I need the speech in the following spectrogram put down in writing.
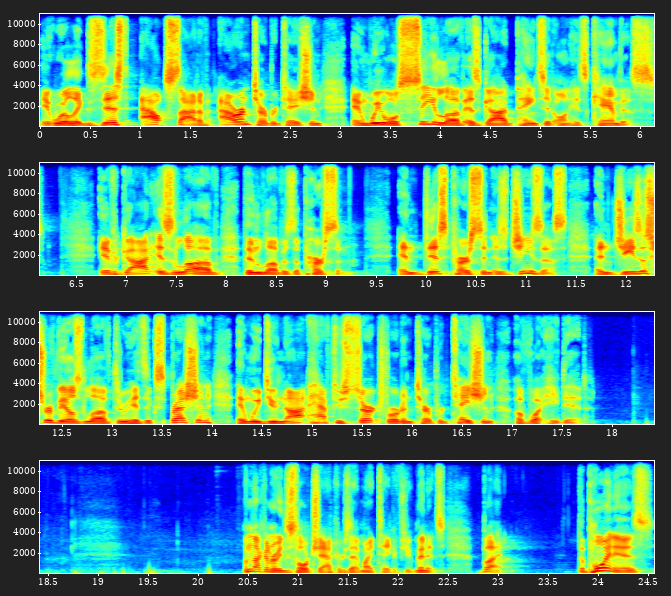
It will exist outside of our interpretation, and we will see love as God paints it on his canvas. If God is love, then love is a person. And this person is Jesus. And Jesus reveals love through his expression, and we do not have to search for an interpretation of what he did. I'm not going to read this whole chapter because that might take a few minutes. But the point is,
